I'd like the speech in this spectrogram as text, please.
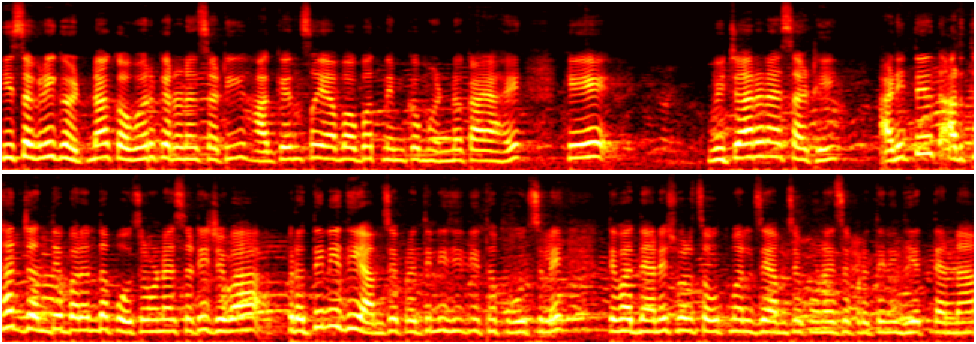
ही सगळी घटना कव्हर करण्यासाठी हाकेंचं याबाबत नेमकं म्हणणं काय आहे हे विचारण्यासाठी आणि ते अर्थात जनतेपर्यंत पोहोचवण्यासाठी जेव्हा प्रतिनिधी आमचे प्रतिनिधी तिथं पोहोचले तेव्हा ज्ञानेश्वर चौतमल जे आमचे पुण्याचे प्रतिनिधी आहेत त्यांना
